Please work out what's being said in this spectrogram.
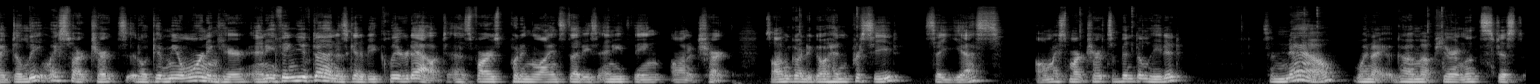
I delete my smart charts, it'll give me a warning here. Anything you've done is going to be cleared out as far as putting line studies, anything on a chart. So I'm going to go ahead and proceed, say yes, all my smart charts have been deleted. So now when I come up here and let's just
